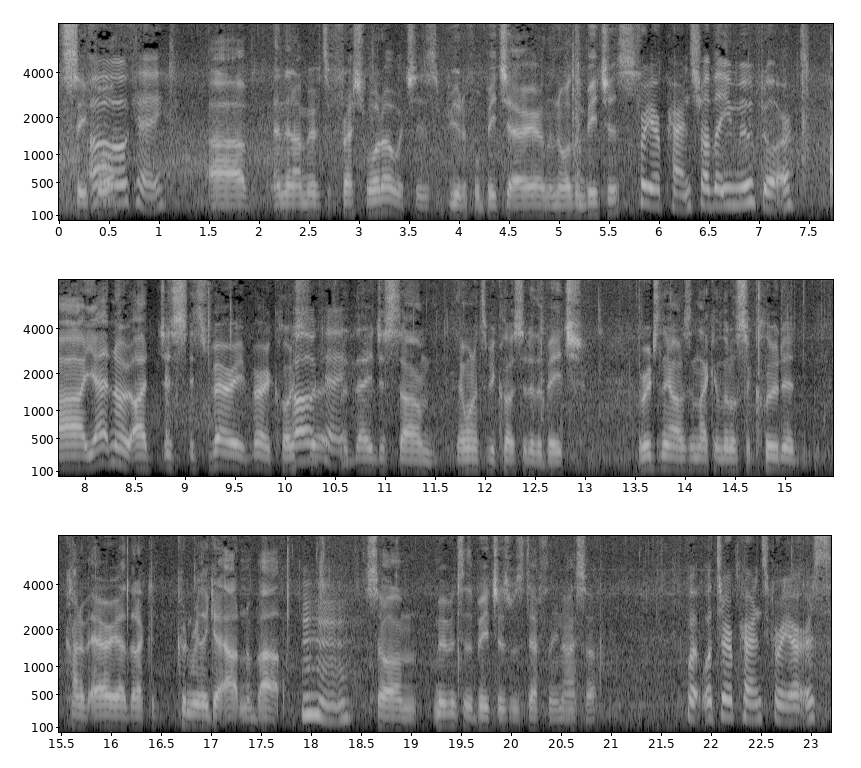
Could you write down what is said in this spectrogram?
C4, Oh, okay. uh, and then I moved to Freshwater, which is a beautiful beach area on the northern beaches. For your parents' job that you moved, or? Uh, yeah, no, I just it's very very close Oh, to okay. it, but they just um, they wanted to be closer to the beach. Originally, I was in like a little secluded kind of area that I could couldn't really get out and about. Mm-hmm. So um, moving to the beaches was definitely nicer. What, what's your parents' careers?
